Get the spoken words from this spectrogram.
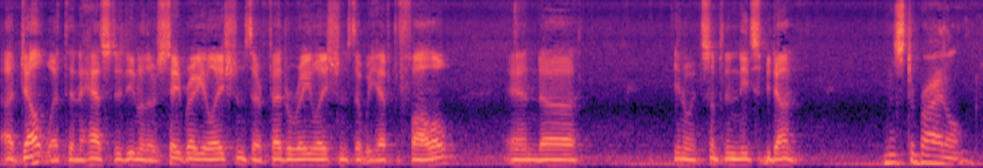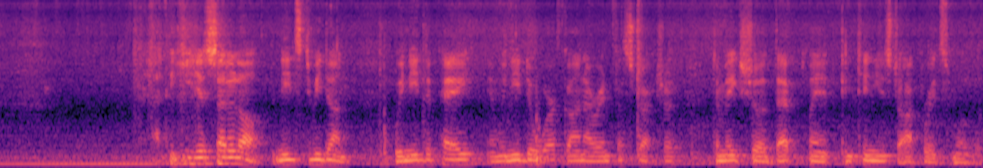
uh, dealt with, and it has to, you know, there are state regulations, there are federal regulations that we have to follow, and uh, you know, it's something that needs to be done. Mr. Bridle. I think he just said it all. It needs to be done. We need to pay and we need to work on our infrastructure to make sure that plant continues to operate smoothly.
